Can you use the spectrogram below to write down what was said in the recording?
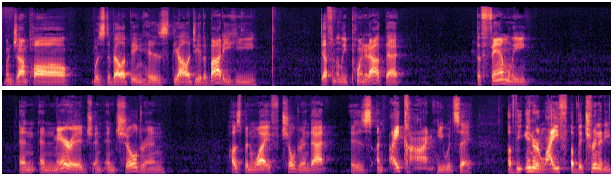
When John Paul was developing his theology of the body, he definitely pointed out that the family and, and marriage and, and children, husband, wife, children, that is an icon, he would say, of the inner life of the Trinity.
